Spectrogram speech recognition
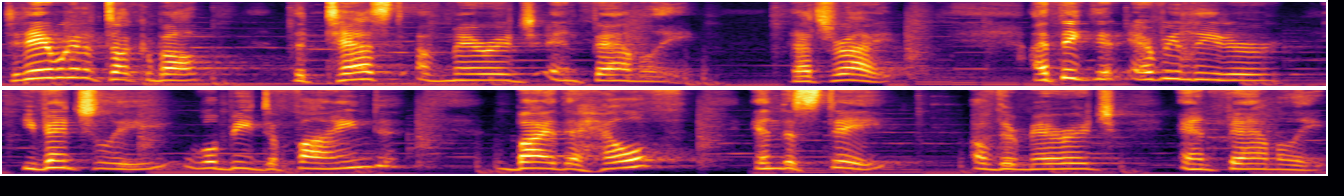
Today, we're going to talk about the test of marriage and family. That's right. I think that every leader eventually will be defined by the health and the state of their marriage and family.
